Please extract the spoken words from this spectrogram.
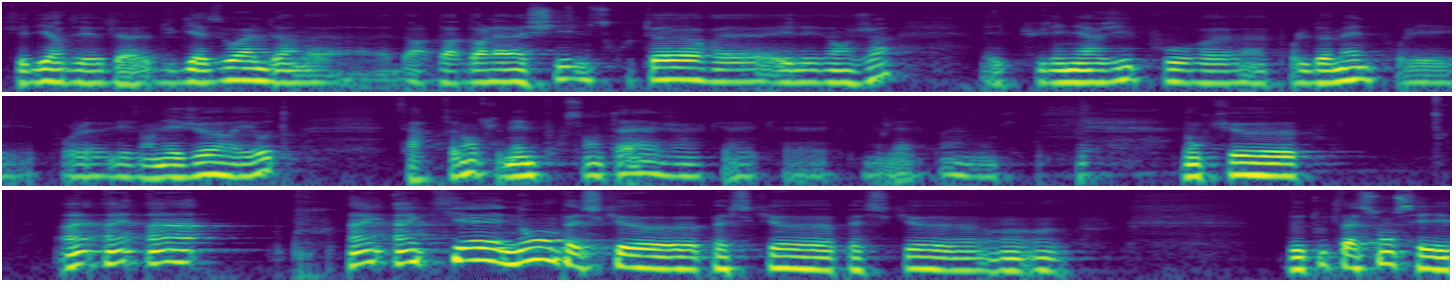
je vais dire du gasoil dans la, dans, dans, la machine, le scooter et, les engins, et puis l'énergie pour euh, pour le domaine, pour les pour les enneigeurs et autres, ça représente le même pourcentage que, que l'alpin. Donc donc euh, un, un, inquiet non parce que parce que parce que euh, de toute façon c'est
